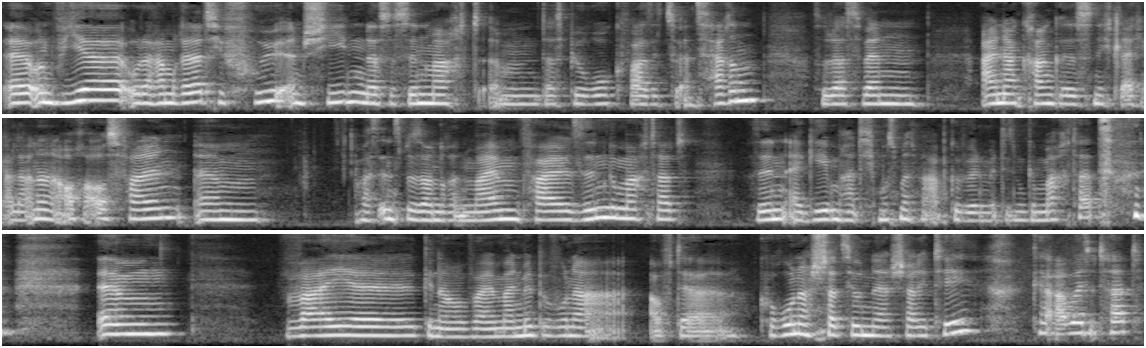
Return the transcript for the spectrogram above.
Äh, und wir oder haben relativ früh entschieden, dass es Sinn macht, ähm, das Büro quasi zu entzerren, sodass wenn einer krank ist, nicht gleich alle anderen auch ausfallen. Ähm, was insbesondere in meinem Fall Sinn gemacht hat, Sinn ergeben hat. Ich muss mir das mal abgewöhnen mit diesem gemacht hat. ähm, weil, genau, weil mein Mitbewohner auf der Corona-Station der Charité gearbeitet hat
